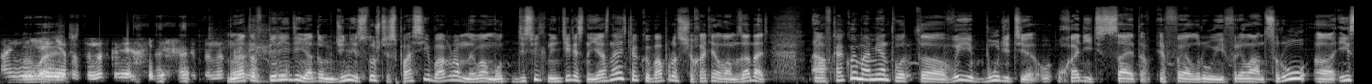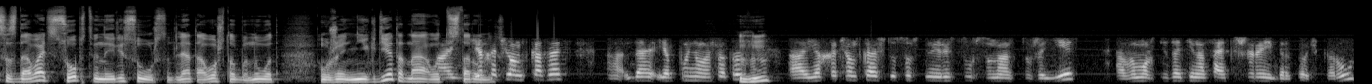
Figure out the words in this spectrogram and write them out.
А, бывает. нет, смс-ками. Ну, это впереди, я думаю. Денис, слушайте, спасибо огромное вам. Вот действительно интересно. Я, знаете, какой вопрос еще хотел вам задать? А в какой момент вот э, вы будете уходить с сайтов FL.ru и Freelance.ru э, и создавать собственные ресурсы для того, чтобы, ну вот, уже не где-то на вот А, я хочу вам сказать, а, да, я понял ваш вопрос. А, Я хочу вам сказать, что собственный ресурс у нас уже есть. А Вы можете зайти на сайт schreiber.ru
